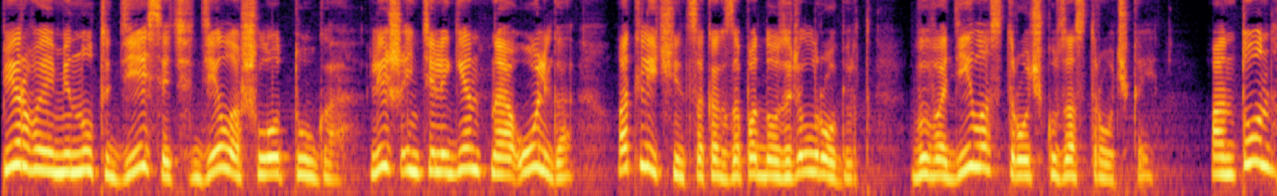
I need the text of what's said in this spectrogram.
Первые минут десять дело шло туго. Лишь интеллигентная Ольга, отличница, как заподозрил Роберт, выводила строчку за строчкой. Антон,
